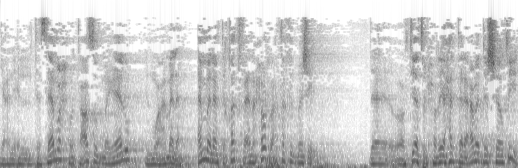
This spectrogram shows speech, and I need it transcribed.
يعني التسامح والتعصب مجاله المعاملة. أما الاعتقاد فأنا حر أعتقد ما شيء ده أعطيت الحرية حتى لعبد الشياطين.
